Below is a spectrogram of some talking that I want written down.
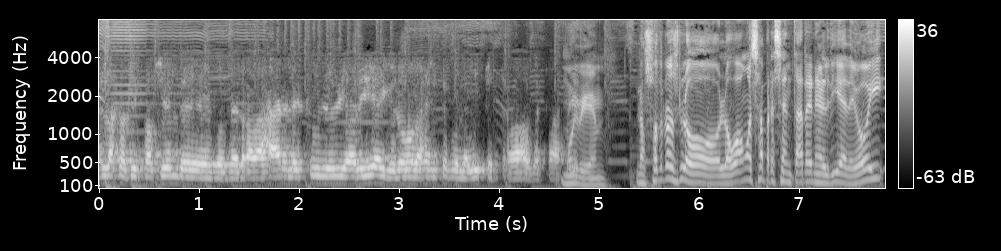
es la satisfacción de, pues, de trabajar en el estudio día a día y que luego la gente pues le guste el trabajo que está muy bien. Nosotros lo, lo vamos a presentar en el día de hoy.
